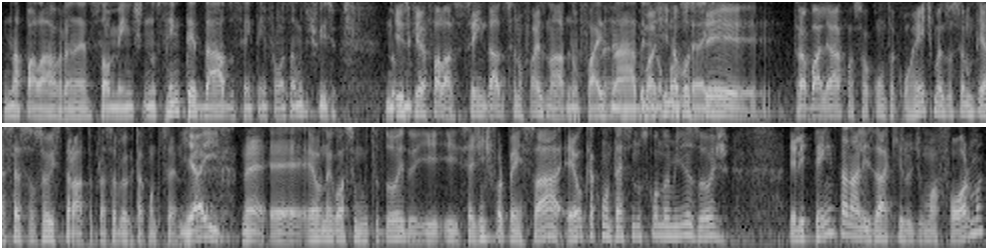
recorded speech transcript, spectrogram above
na palavra, né? Somente, no, sem ter dados, sem ter informação, é muito difícil. No, Isso que eu ia falar, sem dados você não faz nada. Não faz né? nada. Imagina você trabalhar com a sua conta corrente, mas você não tem acesso ao seu extrato para saber o que está acontecendo. E aí? Né? É, é um negócio muito doido. E, e se a gente for pensar, é o que acontece nos condomínios hoje. Ele tenta analisar aquilo de uma forma,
